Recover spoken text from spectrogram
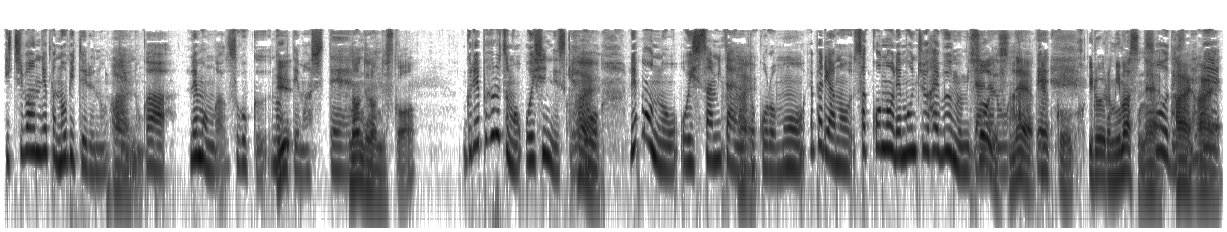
一番やっぱ伸びてるのっていうのが、レモンがすごく伸びてまして、なんでなんですか？グレープフルーツも美味しいんですけれど、はいレモンの美味しさみたいなところも、やっぱりあの、昨今のレモンチューハイブームみたいそうなですねのがあっ。て、結構いろいろ見ますね。そうですね、はいはいで、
